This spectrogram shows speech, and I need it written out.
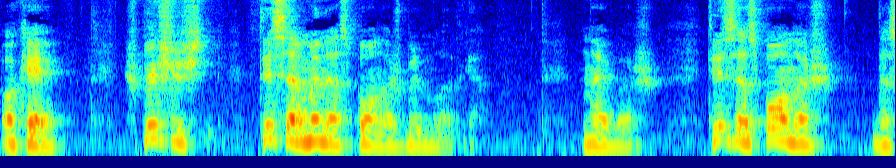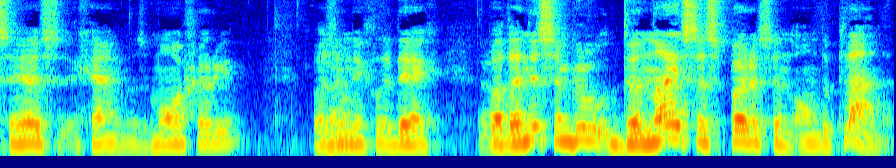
Ok, špišiš, ti se mene spomniš bil mladega. Najbrž. Ti se spomniš, da sem jaz hangal z mošarji, pa z Ja. ledeh, pa da nisem bil the nicest person on the planet.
